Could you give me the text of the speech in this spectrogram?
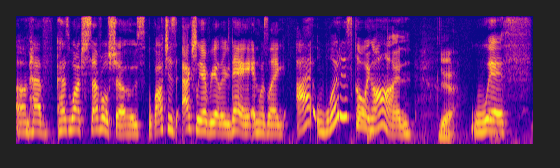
um, have has watched several shows, watches actually every other day, and was like, "I what is going on?" Yeah. with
